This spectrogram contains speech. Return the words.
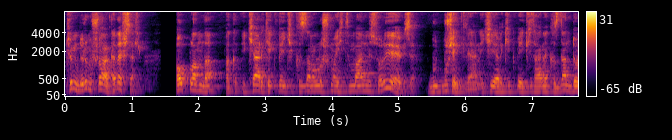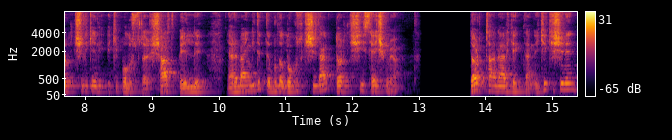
Tüm durum şu arkadaşlar. Toplamda bakın iki erkek ve iki kızdan oluşma ihtimalini soruyor ya bize. Bu, bu şekilde yani iki erkek ve iki tane kızdan 4 kişilik ekip oluşturacak. Şart belli. Yani ben gidip de burada 9 kişiden 4 kişiyi seçmiyorum. 4 tane erkekten 2 kişinin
